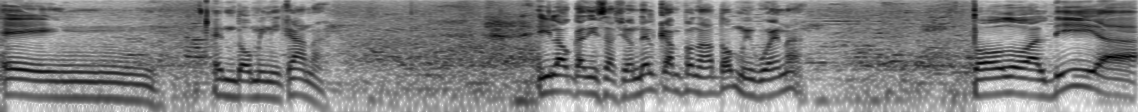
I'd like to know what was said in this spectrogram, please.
en, en Dominicana. Y la organización del campeonato muy buena, todo al día.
